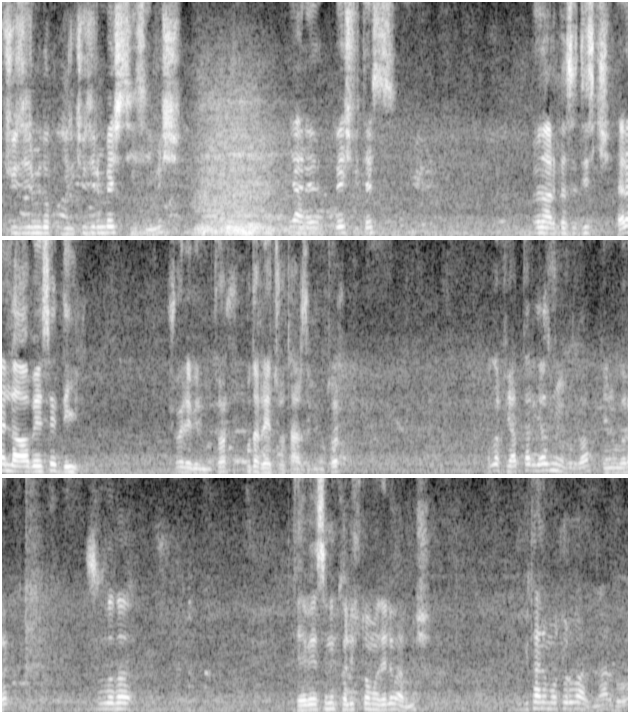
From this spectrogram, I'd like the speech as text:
229 225 cc'ymiş. Yani 5 vites. Ön arkası disk. Herhalde ABS değil. Şöyle bir motor. Bu da retro tarzı bir motor. Valla fiyatlar yazmıyor burada genel olarak. Şurada da TVS'nin Kalisto modeli varmış. Bir tane motoru vardı. Nerede o?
